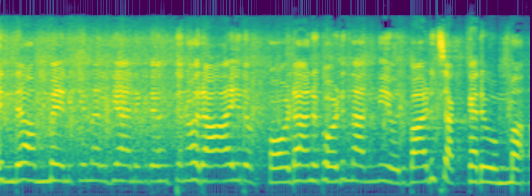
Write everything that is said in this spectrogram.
എന്റെ അമ്മ എനിക്ക് നൽകിയ അനുഗ്രഹത്തിന് ഒരായിരം കോടാനുകോടി നന്ദി. ഒരുപാട് ചക്കര ഉമ്മ.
